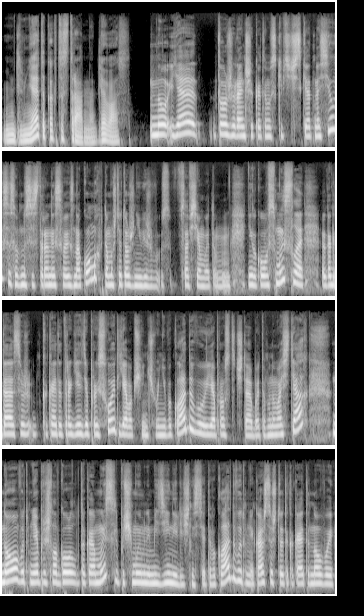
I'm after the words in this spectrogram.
для меня это как-то странно. Для вас? Ну, я тоже раньше к этому скептически относилась, особенно со стороны своих знакомых, потому что я тоже не вижу совсем в этом никакого смысла. Когда какая-то трагедия происходит, я вообще ничего не выкладываю, я просто читаю об этом в новостях. Но вот мне пришла в голову такая мысль, почему именно медийные личности это выкладывают. Мне кажется, что это какая-то новый,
